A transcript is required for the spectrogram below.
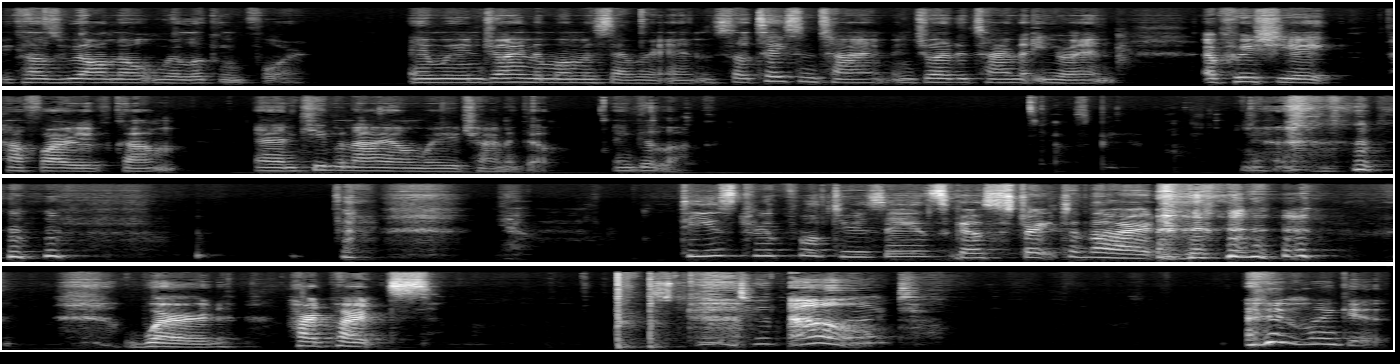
because we all know what we're looking for and we're enjoying the moments that we're in. So take some time, enjoy the time that you're in, appreciate how far you've come, and keep an eye on where you're trying to go. And good luck. Yeah. Yeah. These truthful Tuesdays go straight to the heart. Word. Hard parts. Straight to the Ow. heart. I didn't like it.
